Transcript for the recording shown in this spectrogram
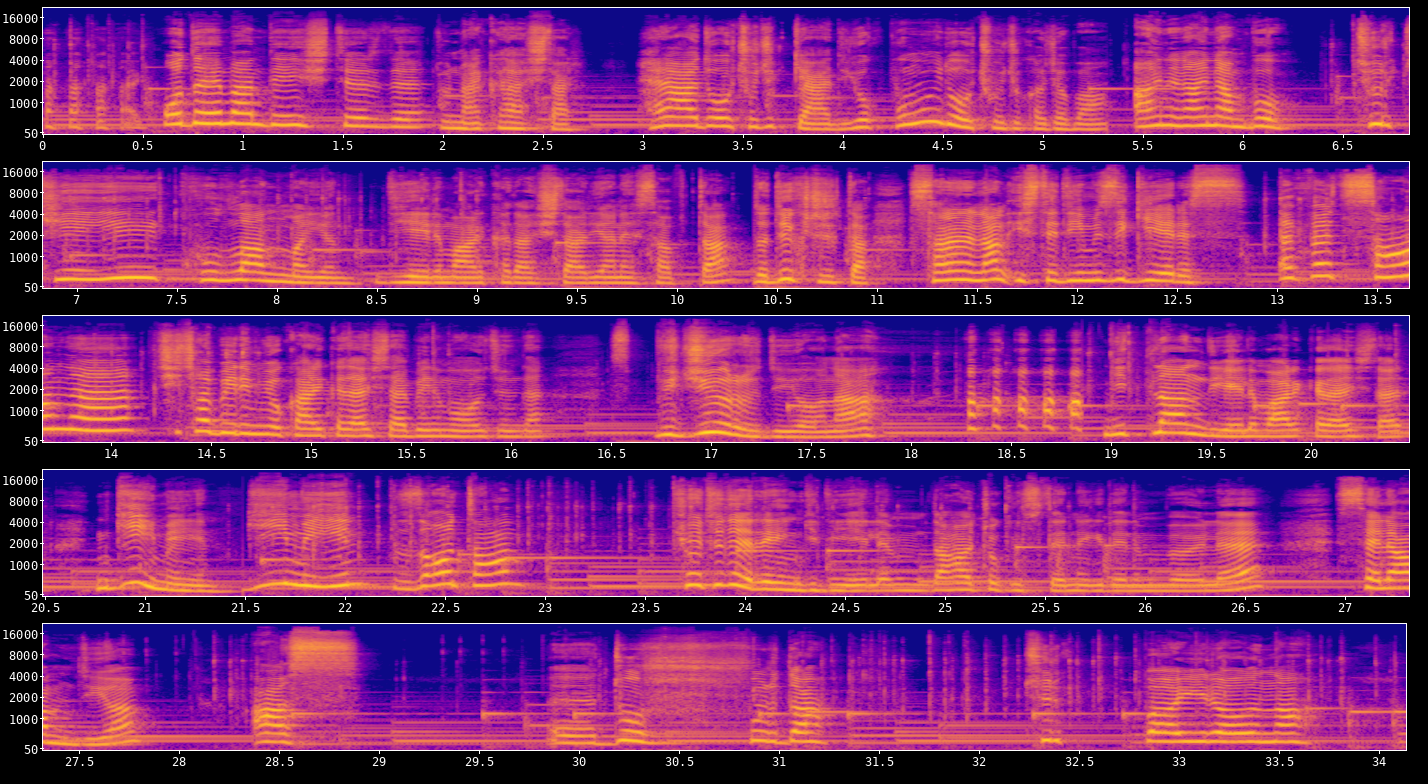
o da hemen değiştirdi. Durun arkadaşlar. Herhalde o çocuk geldi. Yok bu muydu o çocuk acaba? Aynen aynen bu. Türkiye'yi kullanmayın diyelim arkadaşlar yan hesaptan. Da diyor ki çocuk da sana ne lan istediğimizi giyeriz. Evet sana? Hiç haberim yok arkadaşlar benim olduğumdan. Bücür diyor ona. Git lan diyelim arkadaşlar. Giymeyin. Giymeyin. Zaten kötü de rengi diyelim. Daha çok üstlerine gidelim böyle. Selam diyor. As. Ee, dur şurada. Türk bayrağına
